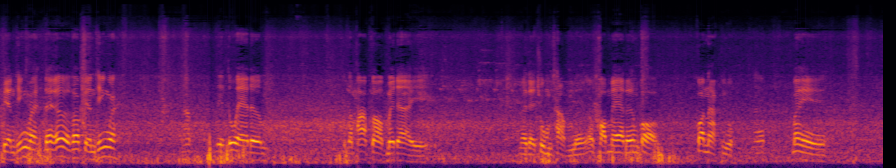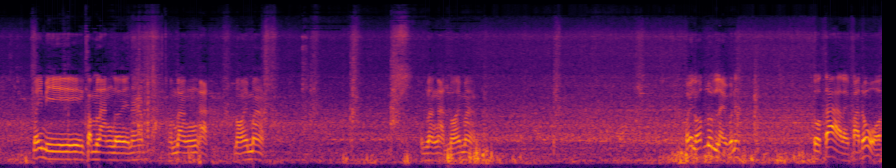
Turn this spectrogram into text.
เปลี่ยนทิ้งไปไดเออร์ก็เปลี่ยนทิ้งไปนะครับนี่ตู้แอร์เดิมคุณภาพก็ไม่ได้ ไม่ได้ชุ่มฉ่ำเลยคอมแอร์เดิมก็ก็หนักอยู่นะครับ ไม่ไม่มีกำลังเลยนะครับกำลังอัดน้อยมากกำลังอัดน้อยมาก เฮ้ยรถรุ่นอะไรวะเนี่ย โตต้าอะไรปาโดเหรอ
